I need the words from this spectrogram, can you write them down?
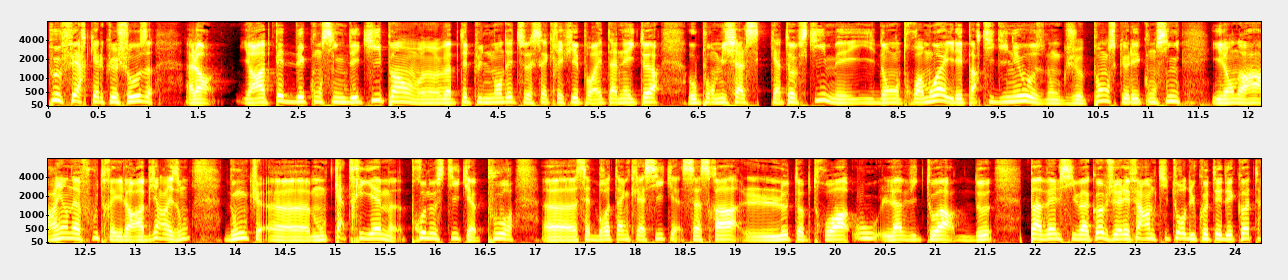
peut faire quelque chose. Alors, il y aura peut-être des consignes d'équipe. Hein. On va peut-être lui demander de se sacrifier pour Ethan Hayter ou pour Michal Skatowski, mais dans trois mois, il est parti d'Ineos. Donc je pense que les consignes, il en aura rien à foutre et il aura bien raison. Donc euh, mon quatrième pronostic pour euh, cette Bretagne classique, ça sera le top 3 ou la victoire de Pavel Sivakov. Je vais aller faire un petit tour du côté des cotes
